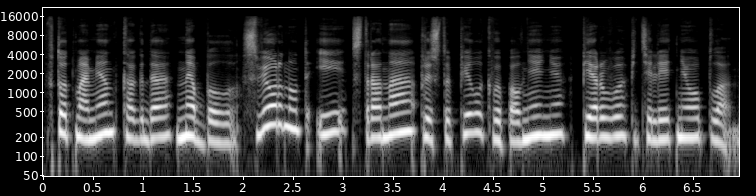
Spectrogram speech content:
в тот момент, когда НЭП был свернут и страна приступила к выполнению первого пятилетнего плана.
